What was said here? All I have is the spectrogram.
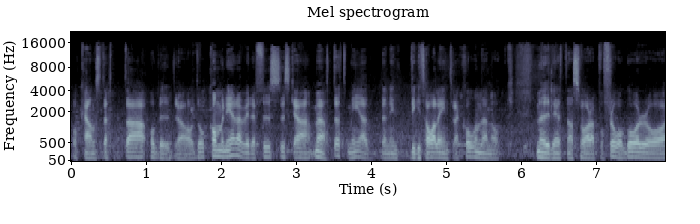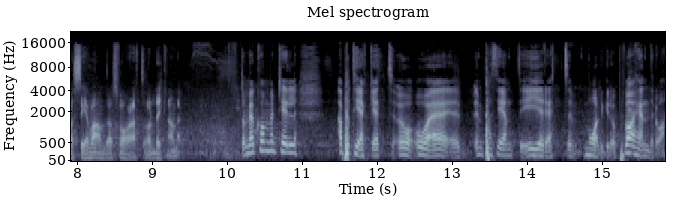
och kan stötta och bidra och då kombinerar vi det fysiska mötet med den digitala interaktionen och möjligheten att svara på frågor och se vad andra har svarat och liknande. Om jag kommer till apoteket och, och eh, en patient i rätt målgrupp, vad händer då?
